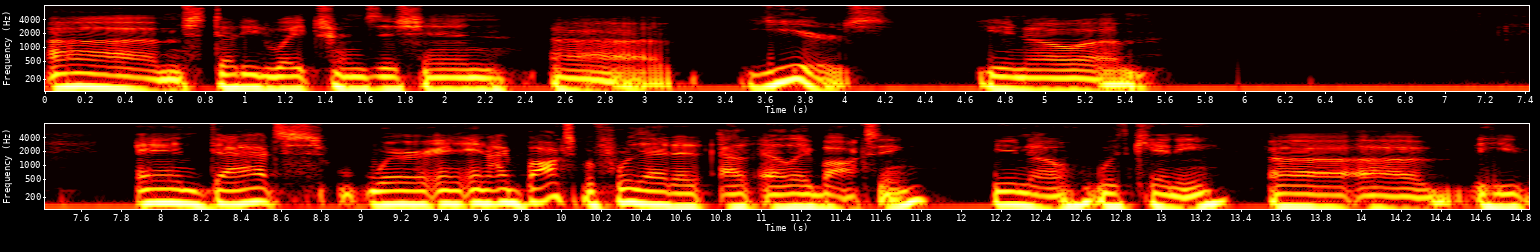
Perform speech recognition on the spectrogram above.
Um, studied weight transition, uh, years, you know. Um, and that's where, and, and I boxed before that at, at LA Boxing, you know, with Kenny. Uh, uh, he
